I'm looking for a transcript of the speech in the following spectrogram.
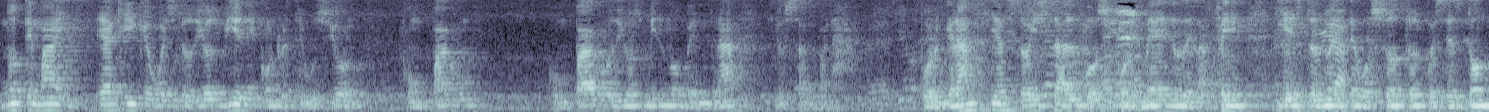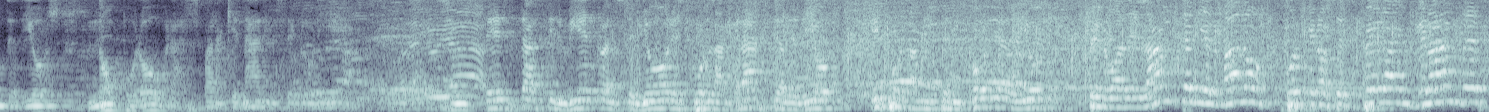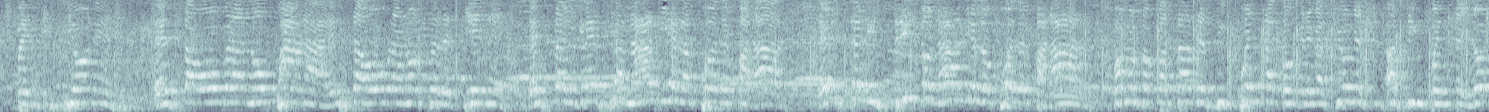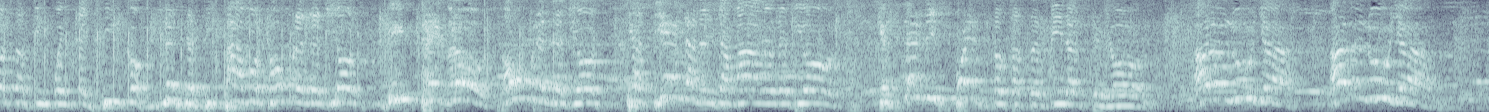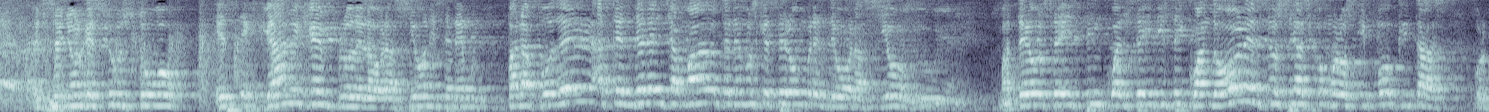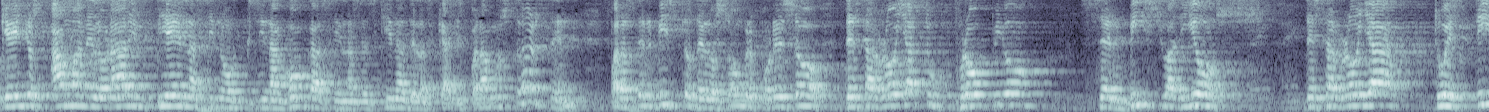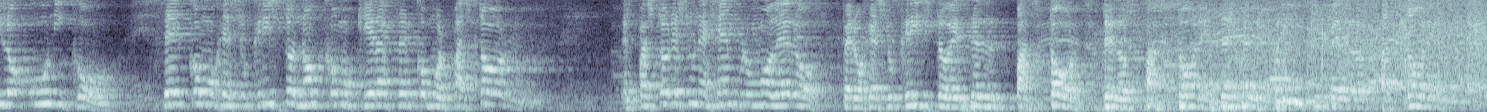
no temáis, he aquí que vuestro Dios viene con retribución, con pago, con pago Dios mismo vendrá y os salvará. Por gracia sois salvos por medio de la fe y esto no es de vosotros, pues es don de Dios, no por obras para que nadie se gloríe. Si usted está sirviendo al Señor es por la gracia de Dios y por la misericordia de Dios. Pero adelante mi hermano, porque nos esperan grandes bendiciones. Esta obra no para, esta obra no se detiene. Esta iglesia nadie la puede parar. Este distrito nadie lo puede parar. Vamos a pasar de 50 congregaciones a 52, a 55. Necesitamos hombres de Dios íntegros, hombres de Dios que atiendan el llamado de Dios, que estén dispuestos a servir al Señor. Aleluya, aleluya. El Señor Jesús tuvo ese gran ejemplo de la oración y tenemos, para poder atender el llamado tenemos que ser hombres de oración. Mateo 6, 5 al 6 dice, y cuando ores no seas como los hipócritas, porque ellos aman el orar en pie en las sinagogas y en las esquinas de las calles para mostrarse, para ser vistos de los hombres. Por eso desarrolla tu propio servicio a Dios, desarrolla tu estilo único. Sé como Jesucristo, no como quieras ser como el pastor. El pastor es un ejemplo, un modelo, pero Jesucristo es el pastor de los pastores, es el príncipe de los pastores.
